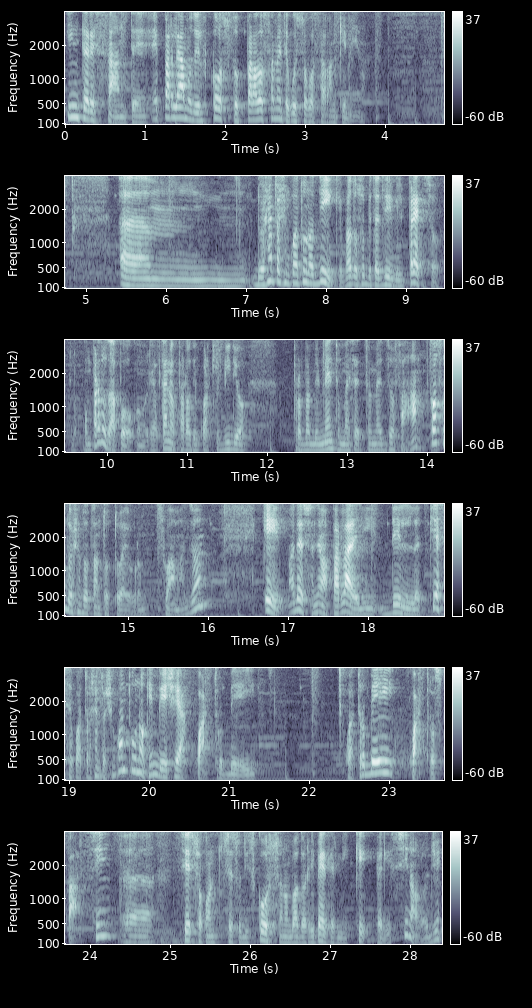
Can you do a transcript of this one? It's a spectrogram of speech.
interessante e parliamo del costo, paradossalmente questo costava anche meno. Um, ehm, 251D, che vado subito a dirvi il prezzo, l'ho comprato da poco, in realtà ne ho parlato in qualche video probabilmente un mesetto e mezzo fa, costa 288 euro su Amazon e adesso andiamo a parlare del TS451 che invece ha 4 bay. 4 bay, 4 spazi, eh, stesso, stesso discorso, non vado a ripetermi che per il Synology.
